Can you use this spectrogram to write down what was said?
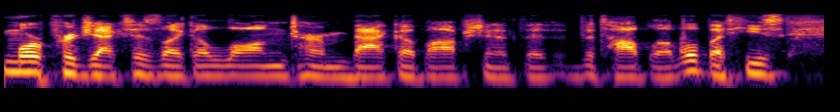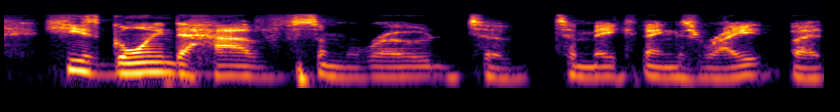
more projects as like a long-term backup option at the the top level, but he's he's going to have some road to to make things right. But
